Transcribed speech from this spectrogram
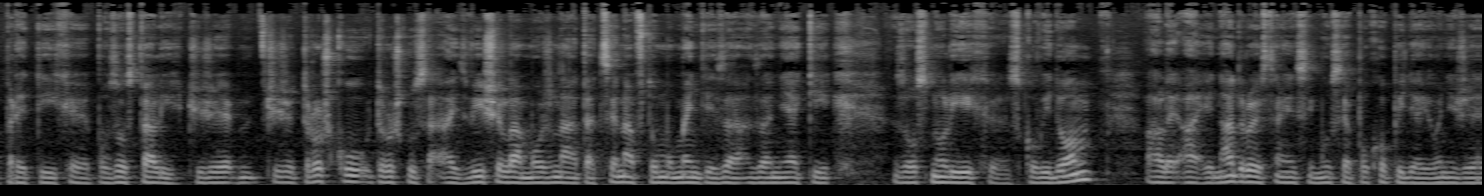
pre tých e, pozostalých. Čiže, čiže trošku, trošku sa aj zvýšila možná tá cena v tom momente za, za nejaký zosnulých e, s covidom, ale aj na druhej strane si musia pochopiť aj oni, že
